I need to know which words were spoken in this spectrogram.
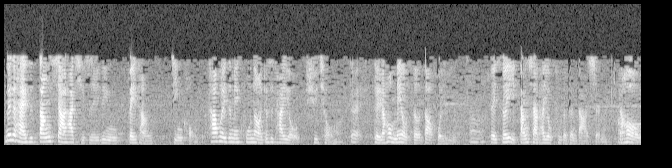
那个孩子当下他其实一定非常。惊恐的，他会这边哭闹，就是他有需求嘛？对。对，然后没有得到回应，嗯，对，所以当下他又哭得更大声，然后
